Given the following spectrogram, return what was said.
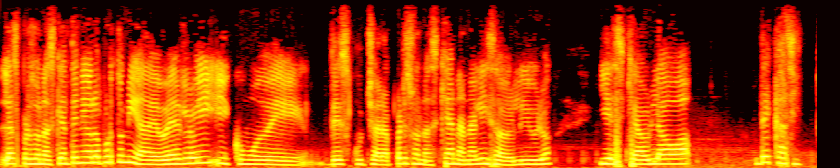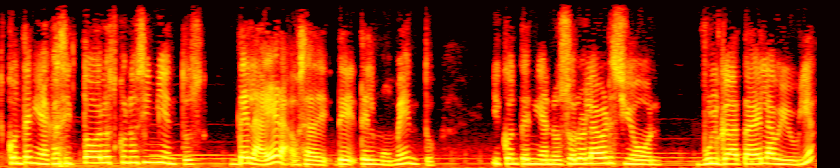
las personas que han tenido la oportunidad de verlo y, como de, escuchar a personas que han analizado el libro, y es que hablaba de casi, contenía casi todos los conocimientos de la era, o sea, del momento, y contenía no solo la versión vulgata de la Biblia,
